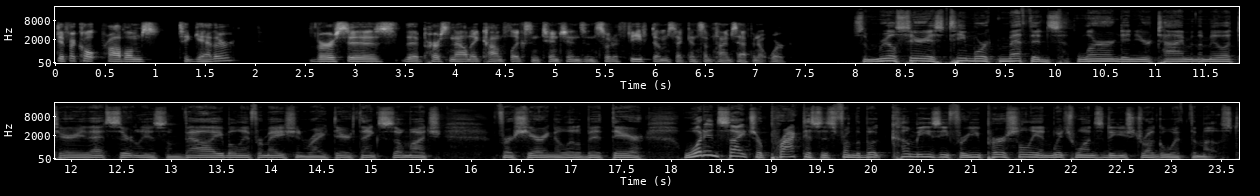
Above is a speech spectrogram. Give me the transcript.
difficult problems together versus the personality conflicts and tensions and sort of fiefdoms that can sometimes happen at work. Some real serious teamwork methods learned in your time in the military. That certainly is some valuable information right there. Thanks so much for sharing a little bit there. What insights or practices from the book come easy for you personally, and which ones do you struggle with the most?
